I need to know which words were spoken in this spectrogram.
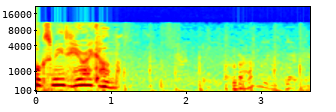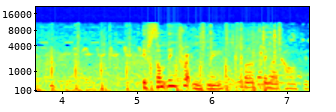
Hogsmeade, here I come. If something threatens me, first thing I cast is...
